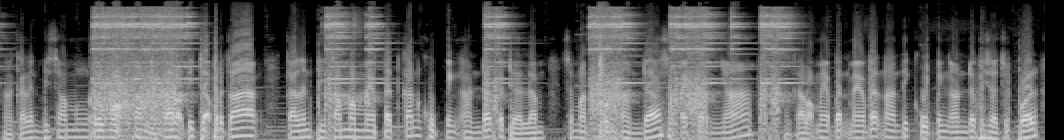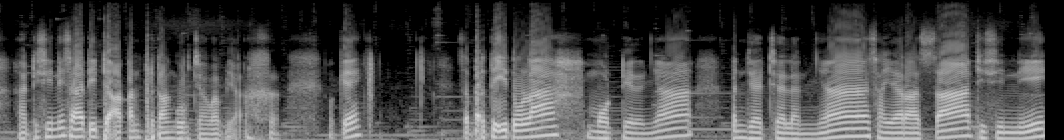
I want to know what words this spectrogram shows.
Nah kalian bisa mengerungokkan nih kalau tidak percaya kalian bisa memepetkan kuping anda ke dalam smartphone anda speakernya. Nah, kalau mepet-mepet nanti kuping anda bisa jebol. Nah di sini saya tidak akan bertanggung jawab ya. Oke. Okay? Seperti itulah modelnya penjajalannya saya rasa di sini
